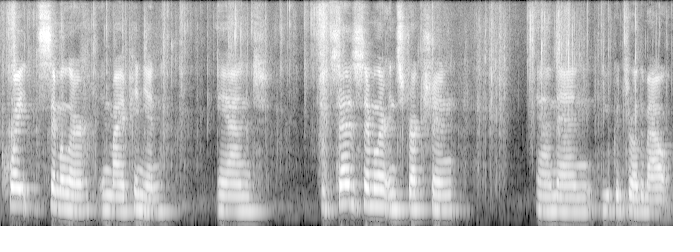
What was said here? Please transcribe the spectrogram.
quite similar, in my opinion. And it says similar instruction, and then you could throw them out.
